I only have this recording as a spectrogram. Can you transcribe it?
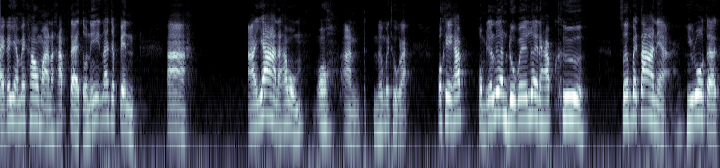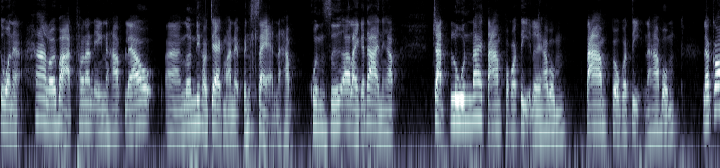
ล์ก็ยังไม่เข้ามานะครับ แต่ตัวนี้น่าจะเป็นอ่าอาญานะครับผม โอ้ อ่านเริ่มไม่ถูกละ โอเคครับ ผมจะเลื่อนดูไปเรื่อยๆนะครับ คือ เซิร์ฟเบต้าเนี่ยฮีโร่แต่ละตัวเนี่ยห้าร้อยบาทเท่านั้นเองนะครับ แล้วเงินที่เขาแจกมาเนี่ยเป็นแสนนะครับ คุณซื้ออะไรก็ได้นะครับ จัดรูนได้ตามปกติเลยครับผมตามปกตินะครับผม แล้วก็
